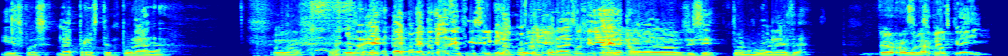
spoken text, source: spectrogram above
y después la postemporada. ¿Verdad? Eh, está un poquito más difícil que la postemporada, es un diferente. no, no, no, sí, sí, estuvo muy buena esa. Pero regularmente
